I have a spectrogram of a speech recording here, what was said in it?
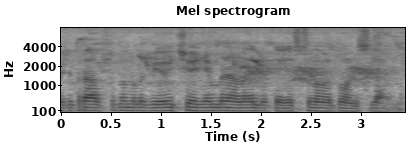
ഒരു പ്രാവശ്യം നമ്മൾ ഉപയോഗിച്ച് കഴിയുമ്പോഴാണ് അതിന്റെ ടേസ്റ്റ് നമുക്ക് മനസ്സിലാകുന്നത്.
